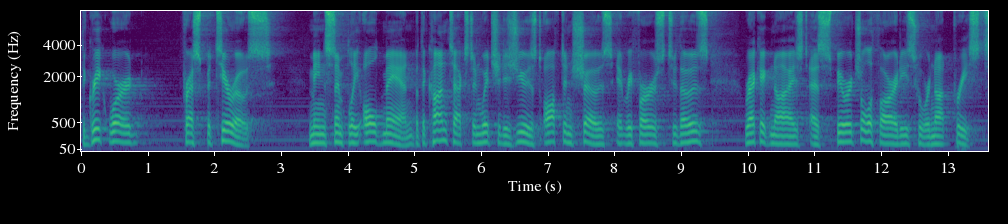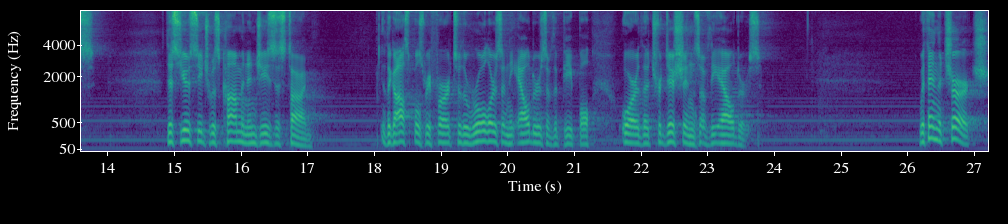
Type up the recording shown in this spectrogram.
The Greek word presbyteros means simply old man, but the context in which it is used often shows it refers to those recognized as spiritual authorities who were not priests. This usage was common in Jesus' time. The Gospels refer to the rulers and the elders of the people or the traditions of the elders. Within the church,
